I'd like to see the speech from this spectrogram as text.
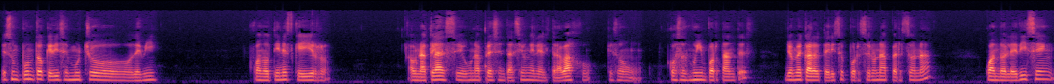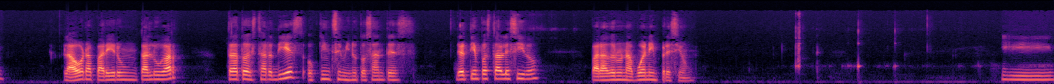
Es un punto que dice mucho de mí. Cuando tienes que ir a una clase, una presentación en el trabajo, que son cosas muy importantes, yo me caracterizo por ser una persona, cuando le dicen la hora para ir a un tal lugar, trato de estar 10 o 15 minutos antes del tiempo establecido para dar una buena impresión. Y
